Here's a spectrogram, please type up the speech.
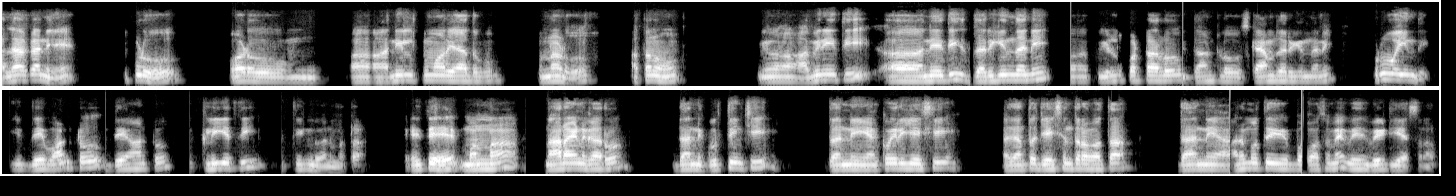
అలాగనే ఇప్పుడు వాడు ఆ, అనిల్ కుమార్ యాదవ్ ఉన్నాడు. అతను అవినీతి ఆ, అనేది జరిగిందని ఇళ్ళు పట్టాలు దాంట్లో స్కామ్ జరిగిందని ప్రూవ్ అయింది. They want they want clear the thing అనమాట అయితే మొన్న నారాయణ గారు దాన్ని గుర్తించి దాన్ని ఎంక్వైరీ చేసి అదంతా చేసిన తర్వాత దాన్ని అనుమతి కోసమే వెయిట్ చేస్తున్నారు.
